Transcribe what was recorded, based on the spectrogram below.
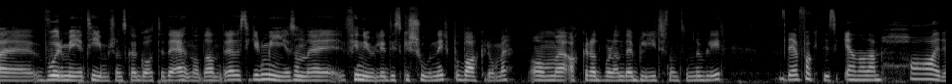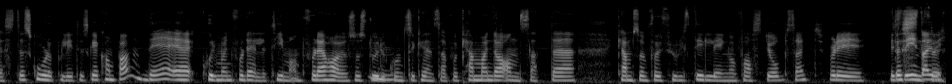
eh, hvor mye timer som skal gå til det ene og det andre. Det er sikkert mye sånne finurlige diskusjoner på bakrommet om eh, akkurat hvordan det blir sånn som det blir. Det er faktisk en av de hardeste skolepolitiske kampene. Det er hvor man fordeler timene. For det har jo så store Mm. konsekvenser for hvem man da ansetter, hvem som får full stilling og fast jobb. sant? Fordi hvis Det er, sterk,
